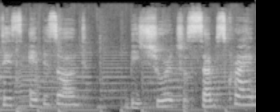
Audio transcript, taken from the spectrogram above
this episode, be sure to subscribe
